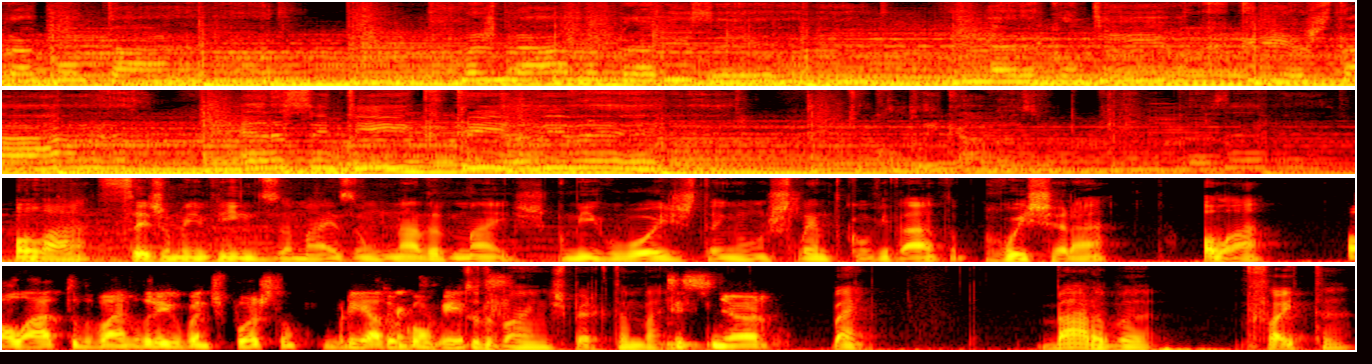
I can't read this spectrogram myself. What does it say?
para contar, mas nada para dizer. Era contigo que queria estar, era sem ti que queria viver. Tu complicavas o pequeno prazer. Olá, sejam bem-vindos a mais um Nada de Mais. Comigo hoje tenho um excelente convidado, Rui Xará. Olá. Olá, tudo bem, Rodrigo? Bem disposto? Obrigado pelo convite. Tudo bem, espero que também. Sim, senhor. Bem, barba feita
